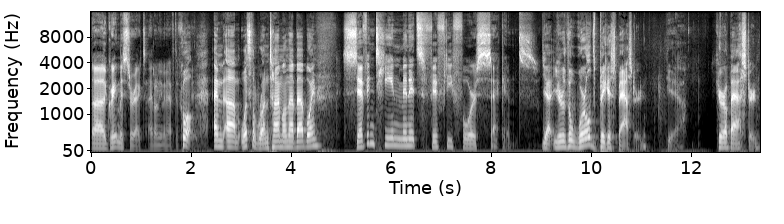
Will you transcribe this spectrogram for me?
Uh, Great Misdirect. I don't even have to. Cool. it. And um, what's the runtime on that bad boy? 17 minutes 54 seconds. Yeah, you're the world's biggest bastard. Yeah. You're a bastard.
